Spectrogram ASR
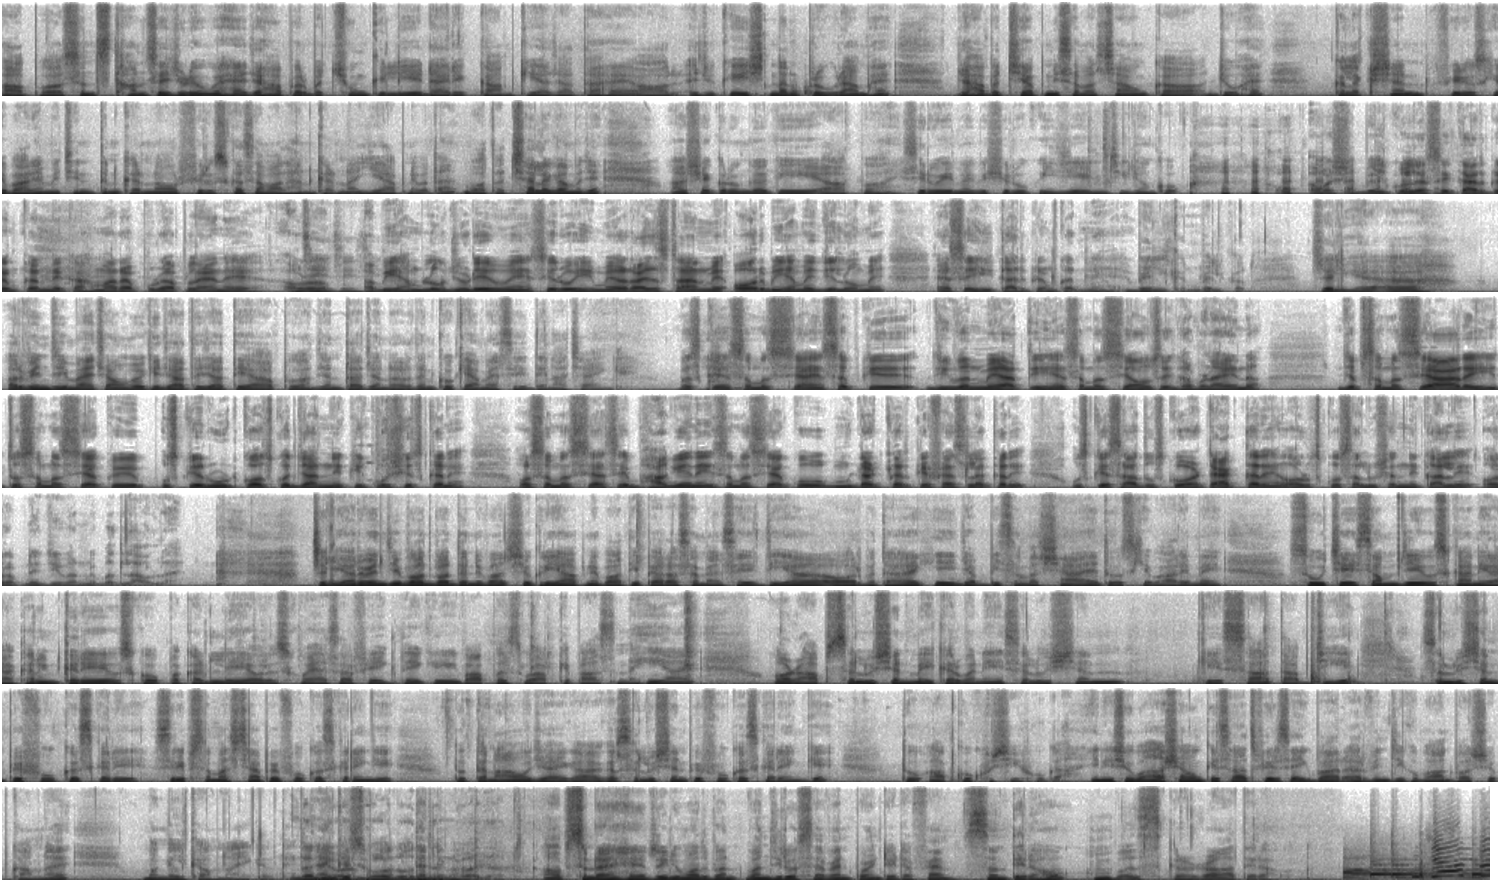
आप संस्थान से जुड़े हुए हैं जहाँ पर बच्चों के लिए डायरेक्ट काम किया जाता है और एजुकेशनल प्रोग्राम है जहाँ बच्चे अपनी समस्याओं का जो है कलेक्शन फिर उसके बारे में चिंतन करना और फिर उसका समाधान करना ये आपने बताया। बहुत अच्छा लगा मुझे। आशा करूँगा कि आप सिरोही में भी शुरू कीजिए इन चीज़ों को। अवश्य बिल्कुल ऐसे कार्यक्रम करने का हमारा पूरा प्लान है और जी, जी, जी। अभी हम लोग जुड़े हुए हैं सिरोही में और राजस्थान में और भी हमें जिलों में ऐसे ही कार्यक्रम करने हैं। बिल्कुल बिल्कुल। चलिए अरविंद जी मैं चाहूँगा कि जाते जाते आप जनता जनार्दन को क्या मैसेज देना चाहेंगे? बस कहें समस्याएँ सबके जीवन में आती हैं समस्याओं से घबराएँ ना। जब समस्या आ रही तो समस्या के, उसके रूट कॉज को जानने की कोशिश करें और समस्या से भागे नहीं, समस्या को डट करके फैसला करें, उसके साथ उसको अटैक करें और उसको सलूशन निकालें और अपने जीवन में बदलाव लाएँ। चलिए, अरविंद जी, बहुत बहुत धन्यवाद। शुक्रिया, आपने बहुत ही प्यारा सा मैसेज दिया और बताया कि जब भी समस्या आए तो उसके बारे में सोचे, समझे, उसका निराकरण करे, उसको पकड़ ले और उसको ऐसा फेंक दे कि वापस वो आपके पास नहीं आए और आप सोल्यूशन मेकर बने। सोल्यूशन के साथ आप जिए। सोल्यूशन पे फोकस करें। सिर्फ़ समस्या पे फोकस करेंगे तो तनाव हो जाएगा। अगर सोल्यूशन पे फोकस करेंगे तो आपको खुशी होगा। इन्हीं शुभ आशाओं के साथ फिर से एक बार अरविंद जी को बहुत बहुत शुभकामनाएँ। मंगल कामनाएँ करते हैं। थैंक यू धन्यवाद। so बहुत much. बहुत धन्यवाद आप सुन रहे हैं रेडियो मधुबन 107.8 एफएम सुनते रहो मुस्कराते रहो। जब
